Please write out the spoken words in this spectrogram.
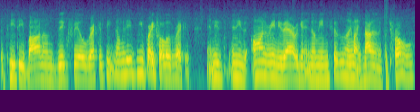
the P.T. Barnum, Ziegfeld records. He, you know what I mean? He, he breaks all those records. And he's and he's ornery and he's arrogant. You know what I mean? He says well, he's not under control.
